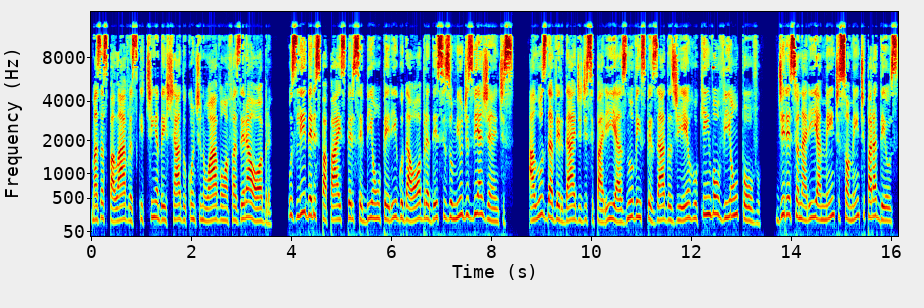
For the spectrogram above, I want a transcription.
Mas as palavras que tinha deixado continuavam a fazer a obra. Os líderes papais percebiam o perigo da obra desses humildes viajantes. A luz da verdade dissiparia as nuvens pesadas de erro que envolviam o povo. Direcionaria a mente somente para Deus,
